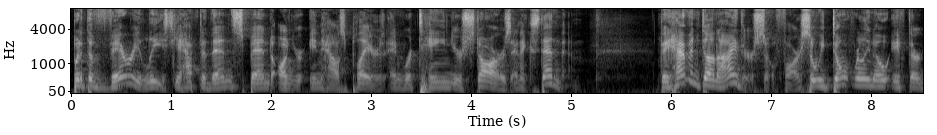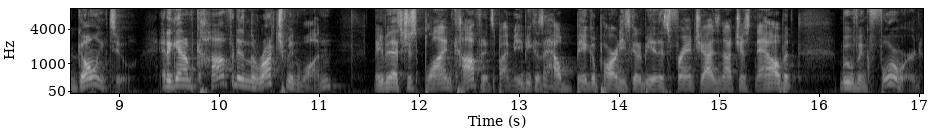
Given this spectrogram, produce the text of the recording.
But at the very least, you have to then spend on your in house players and retain your stars and extend them. They haven't done either so far, so we don't really know if they're going to. And again, I'm confident in the Rutschman one. Maybe that's just blind confidence by me because of how big a part he's going to be of this franchise, not just now, but moving forward.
